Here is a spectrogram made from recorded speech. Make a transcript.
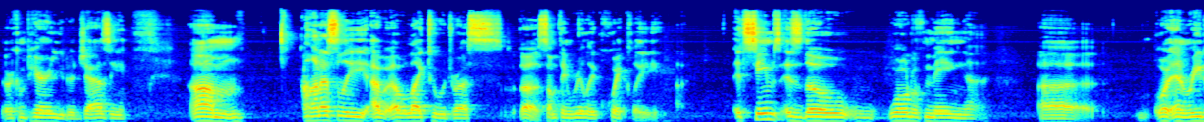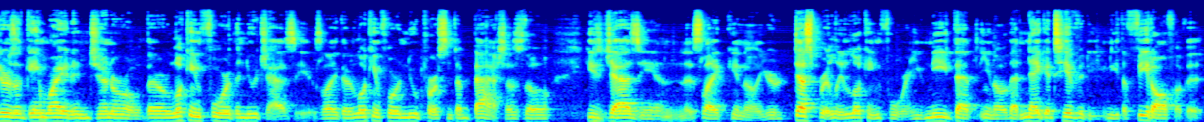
they're comparing you to Jasi. Um, honestly, I, would like to address uh, something really quickly. It seems as though World of Ming uh, or and readers of Game Riot in general, they're looking for the new Jasi. It's like they're looking for a new person to bash, as though he's Jasi, and it's like you know you're desperately looking for. It. You need that you know that negativity. You need to feed off of it,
